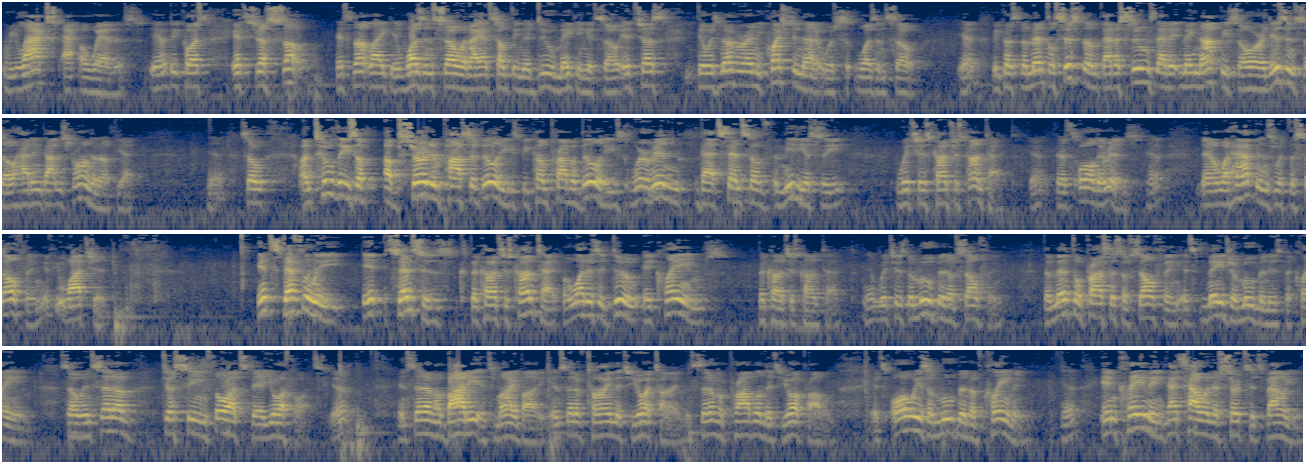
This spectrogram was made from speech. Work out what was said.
relaxed awareness, yeah, because it's just so. It's not like it wasn't so and I had something to do making it so. It just, there was never any question that it was, wasn't so. Yeah? Because the mental system that assumes that it may not be so or it isn't so hadn't gotten strong enough yet. Yeah? So, until these ab- absurd impossibilities become probabilities, we're in that sense of immediacy, which is conscious contact. Yeah? That's all there is. Yeah? Now, what happens with the selfing, if you watch it, it's definitely, it senses the conscious contact, but what does it do? It claims the conscious contact, which is the movement of selfing. The mental process of selfing, its major movement is the claim. So instead of just seeing thoughts, they're your thoughts, yeah? Instead of a body, it's my body. Instead of time, it's your time. Instead of a problem, it's your problem. It's always a movement of claiming. Yeah? In claiming, that's how it asserts its value.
